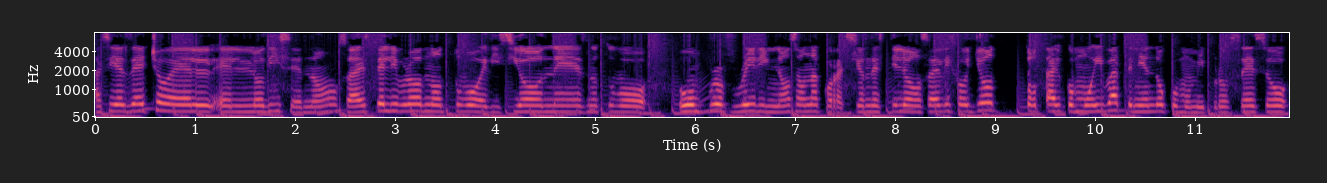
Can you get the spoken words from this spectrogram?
Así es, de hecho él, él, lo dice, ¿no? O sea, este libro no tuvo ediciones, no tuvo un proofreading, ¿no? O sea, una corrección de estilo, o sea, él dijo, yo total, como iba teniendo como mi proceso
